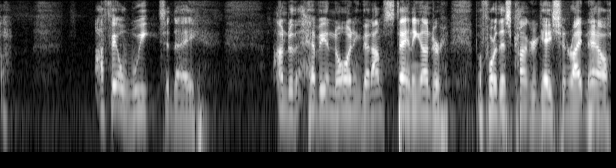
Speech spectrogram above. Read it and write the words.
I feel weak today under the heavy anointing that I'm standing under before this congregation right now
